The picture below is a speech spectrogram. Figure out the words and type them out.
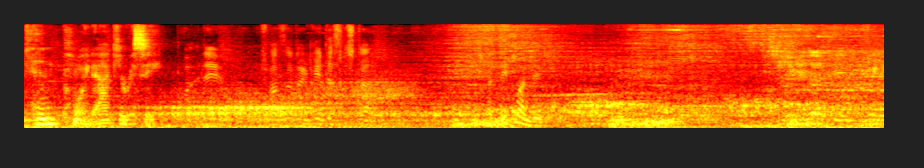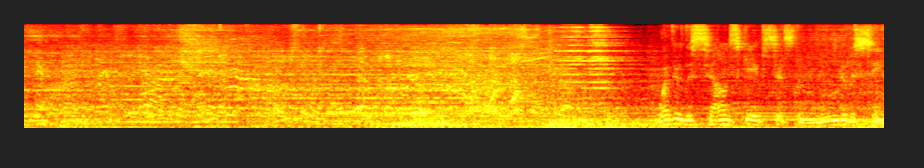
pinpoint accuracy. Dann sieht. Whether the soundscape sets the mood of a scene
